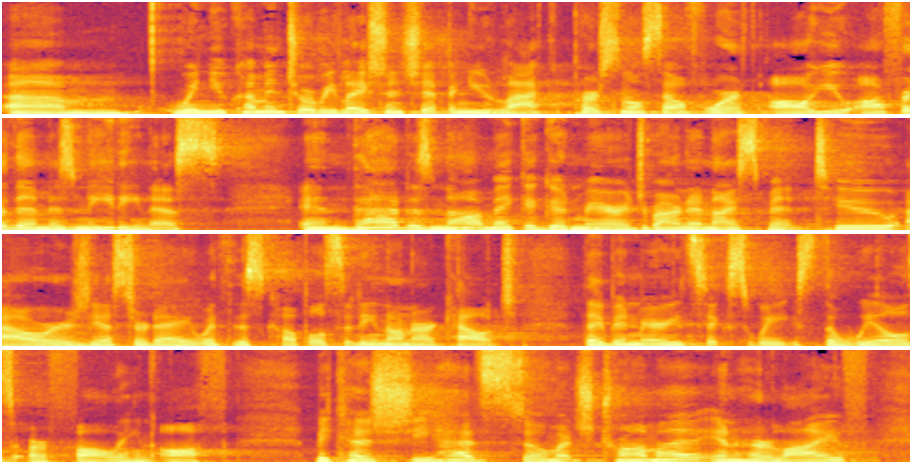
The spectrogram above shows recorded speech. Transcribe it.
Um, when you come into a relationship and you lack personal self worth, all you offer them is neediness. And that does not make a good marriage. Byron and I spent two hours yesterday with this couple sitting on our couch. They've been married six weeks. The wheels are falling off because she had so much trauma in her life.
